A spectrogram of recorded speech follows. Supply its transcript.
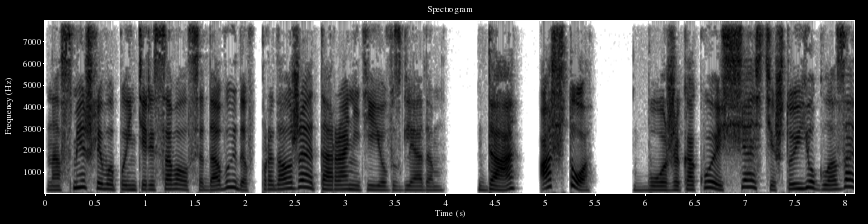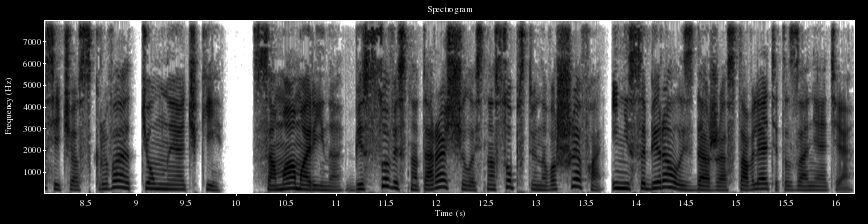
Насмешливо поинтересовался Давыдов, продолжая таранить ее взглядом. «Да? А что?» Боже, какое счастье, что ее глаза сейчас скрывают темные очки. Сама Марина бессовестно таращилась на собственного шефа и не собиралась даже оставлять это занятие.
